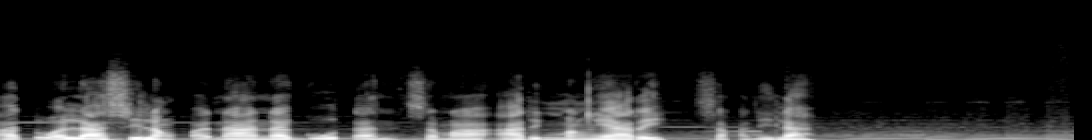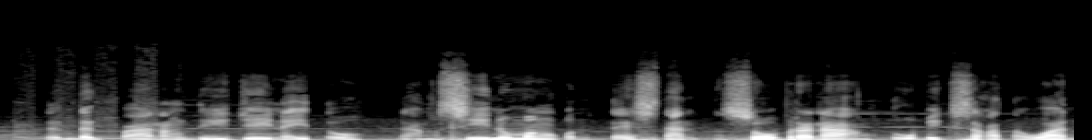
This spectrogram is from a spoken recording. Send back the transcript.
at wala silang pananagutan sa maaaring mangyari sa kanila. Dagdag pa ng DJ na ito na ang sino mang contestant na sobra na ang tubig sa katawan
